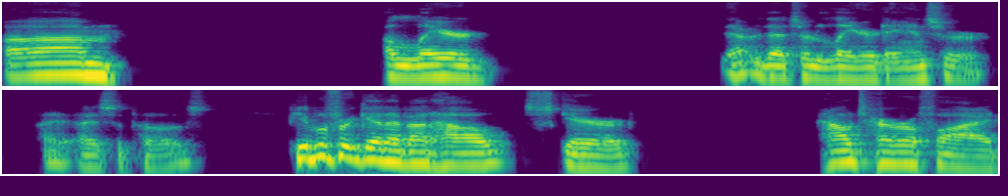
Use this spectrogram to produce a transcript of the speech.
Um, a layered that that sort of layered answer, I, I suppose. People forget about how scared, how terrified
